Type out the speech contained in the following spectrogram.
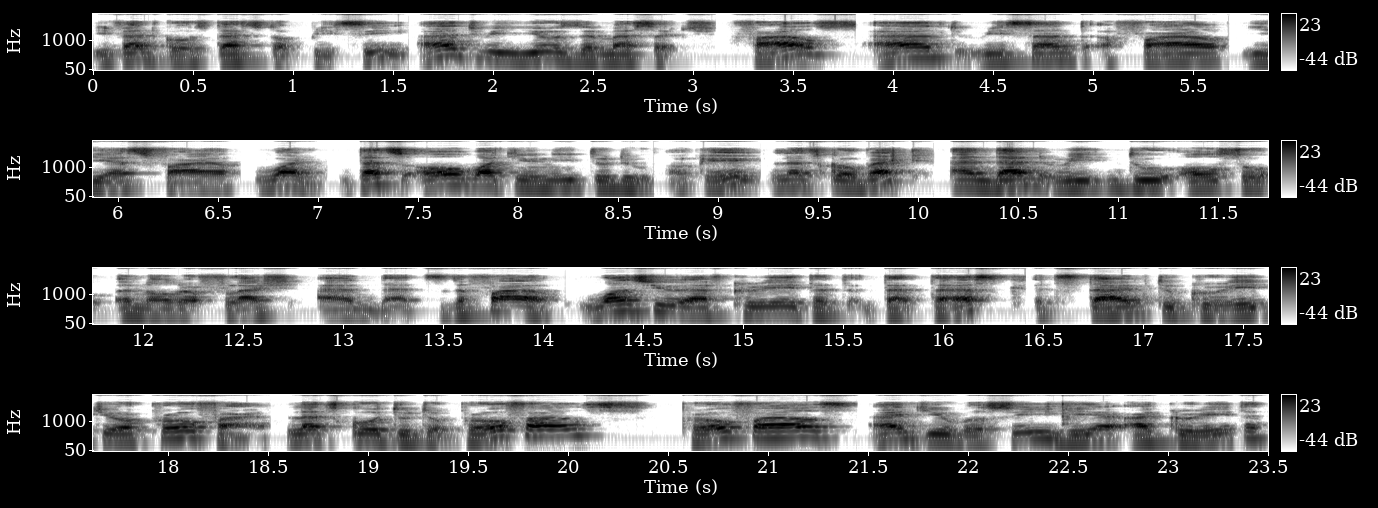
event Ghost desktop PC and we use the message files and we send a file ES file 1. That's all what you need to do. Okay, let's go back and then we do also another flash and that's the file. Once you have created that task, it's time to create your profile. Let's go to the profiles profiles and you will see here I created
